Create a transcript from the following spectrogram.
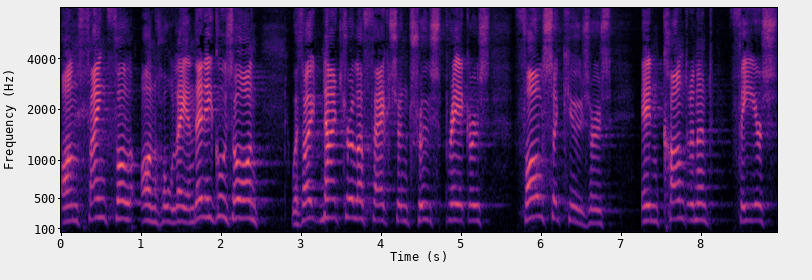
unthankful, unholy. And then he goes on, without natural affection, truce breakers false accusers, incontinent, fierce,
